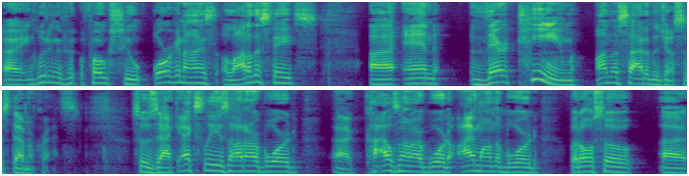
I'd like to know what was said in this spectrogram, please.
uh, including the f- folks who organized a lot of the states, uh, and their team on the side of the Justice Democrats. So Zack Exley is on our board, uh, Kyle's on our board, I'm on the board, but also uh,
